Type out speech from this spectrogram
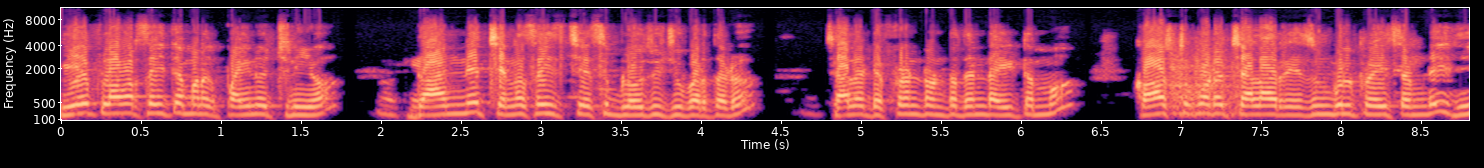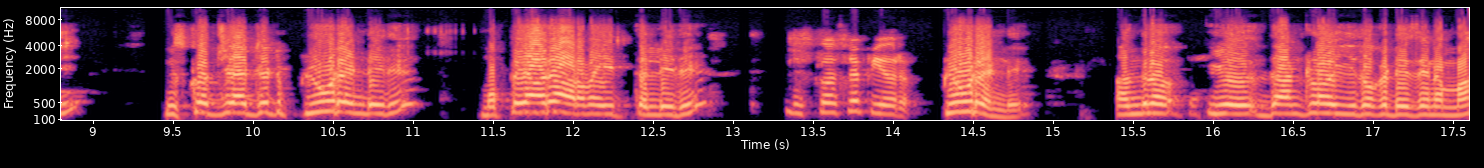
ఏ ఫ్లవర్స్ అయితే మనకు పైన వచ్చినాయో దాన్నే చిన్న సైజ్ చేసి బ్లౌజ్ చూపెడతాడు. చాలా డిఫరెంట్ ఉంటదండి ఐటమ్ కాస్ట్ కూడా చాలా రీజనబుల్ ప్రైస్ అండి ఇది. బిస్కట్ జార్జెట్ ప్యూర్ అండి ఇది. ముప్పై ఆరు అరవై ఐదు తల్లి ఇది. లో ప్యూర్ ప్యూర్ అండి. అందులో దాంట్లో ఇది ఒక డిజైన్ అమ్మా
